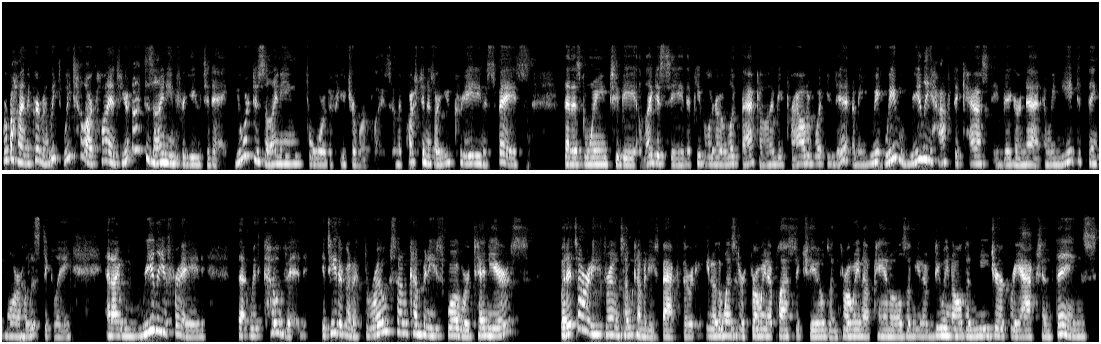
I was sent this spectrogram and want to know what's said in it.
we're behind the curve. And we, we tell our clients, you're not designing for you today. You are designing for the future workplace. And the question is, are you creating a space that is going to be a legacy that people are going to look back on and be proud of what you did? I mean, we, we really have to cast a bigger net and we need to think more holistically. And I'm really afraid that with COVID, it's either going to throw some companies forward 10 years, but it's already thrown some companies back 30. You know, the ones that are throwing up plastic shields and throwing up panels and, you know, doing all the knee jerk reaction things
